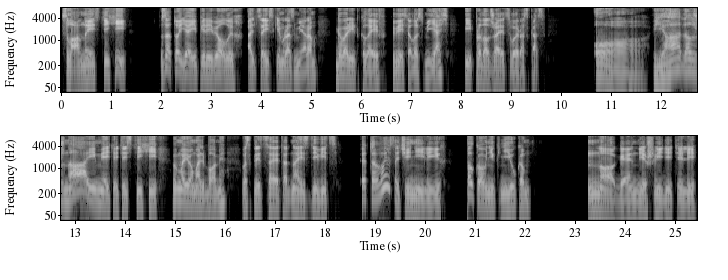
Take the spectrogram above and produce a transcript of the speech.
Славные стихи. Зато я и перевел их альцейским размером, говорит Клейв, весело смеясь, и продолжает свой рассказ. «О, я должна иметь эти стихи в моем альбоме!» — восклицает одна из девиц. Это вы сочинили их, полковник Ньюком?» Но Генриш, видите ли,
